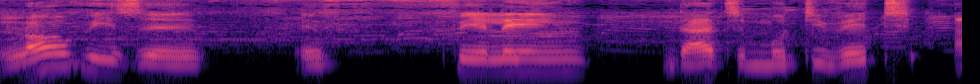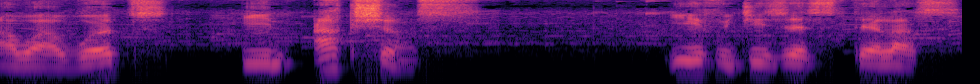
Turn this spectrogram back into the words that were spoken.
Love is a, a feeling that motivates our words in actions if Jesus tells us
